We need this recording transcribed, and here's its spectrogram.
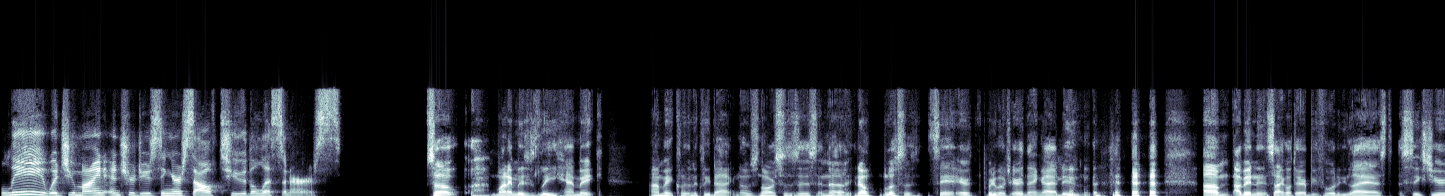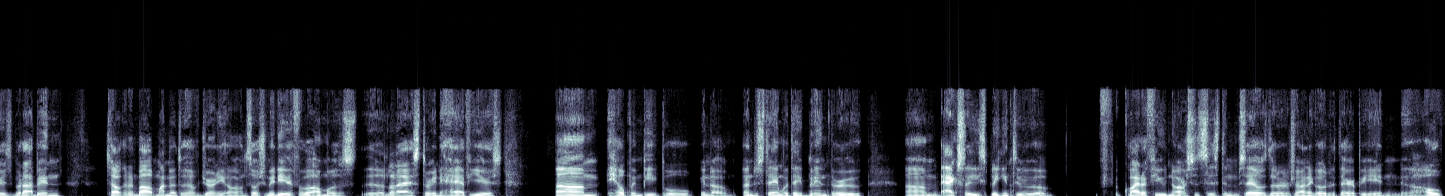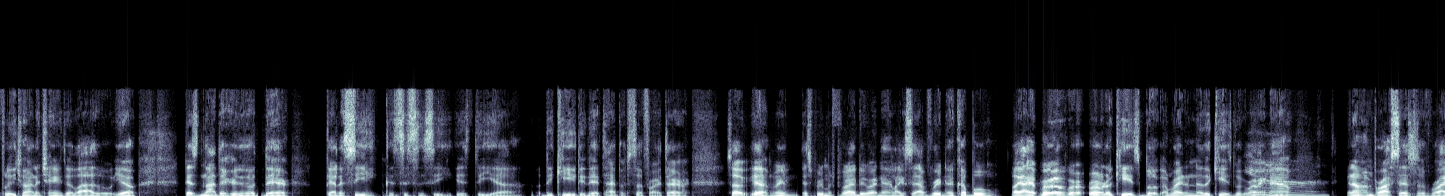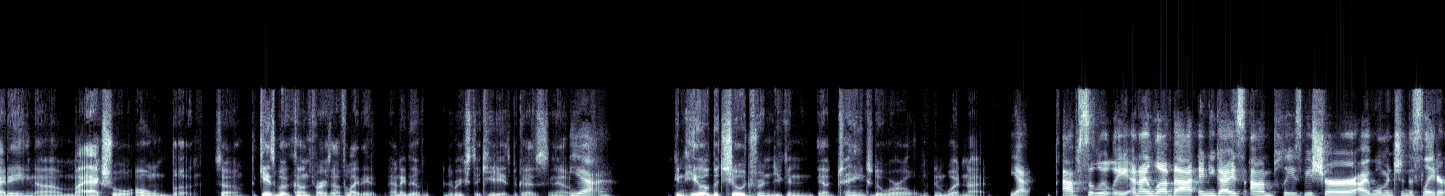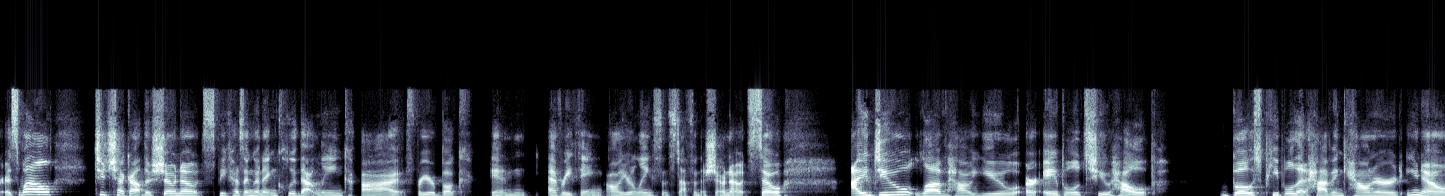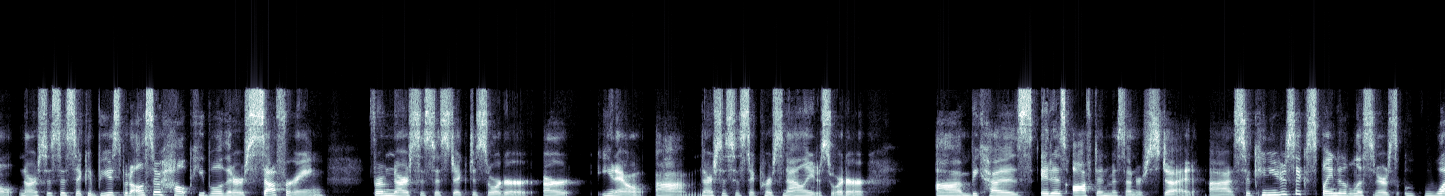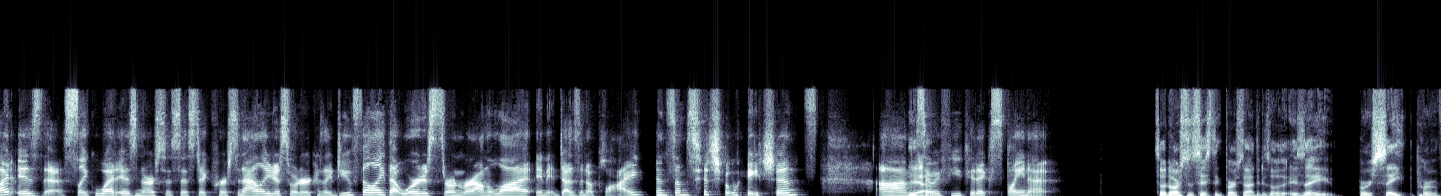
Lee, would you mind introducing yourself to the listeners? So, my name is Lee Hammock. I'm a clinically diagnosed narcissist, and uh, you know, Melissa said pretty much everything I do. um, I've been in psychotherapy for the last six years, but I've been talking about my mental health journey on social media for almost the last three and a half years. Um, helping people, you know, understand what they've been through. Um, mm-hmm. actually speaking to a, quite a few narcissists themselves that are trying to go to therapy and hopefully trying to change their lives. You know, that's not neither here nor there gotta see consistency is the uh the key to that type of stuff right there. So yeah, man, that's pretty much what I do right now. Like I said, I've written a couple. Like I wrote, wrote a kids book. I'm writing another kids book yeah. right now, and I'm in process of writing um my actual own book. So the kids book comes first. I feel like they, I need to, to reach the kids because you know yeah you can heal the children, you can you know change the world and whatnot. Yeah, absolutely. And I love that. And you guys, um, please be sure I will mention this later as well to check out the show notes because I'm going to include that link uh, for your book in everything, all your links and stuff in the show notes. So I do love how you are able to help both people that have encountered, you know, narcissistic abuse, but also help people that are suffering from narcissistic disorder or, you know, um, narcissistic personality disorder um, because it is often misunderstood. Uh, so, can you just explain to the listeners what is this? Like, what is narcissistic personality disorder? Because I do feel like that word is thrown around a lot and it doesn't apply in some situations. Um, yeah. So, if you could explain it. So, narcissistic personality disorder is a per se per,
